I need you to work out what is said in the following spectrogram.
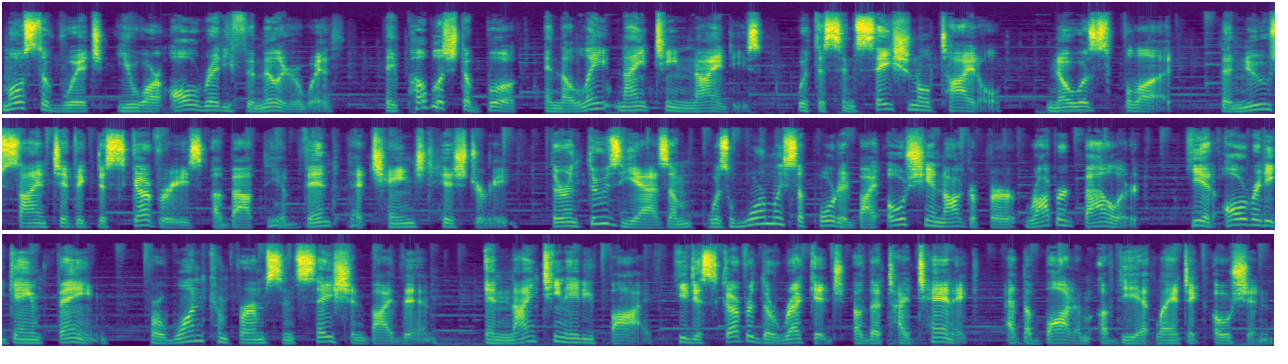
most of which you are already familiar with, they published a book in the late 1990s with the sensational title Noah's Flood The New Scientific Discoveries About the Event That Changed History. Their enthusiasm was warmly supported by oceanographer Robert Ballard. He had already gained fame for one confirmed sensation by then in 1985, he discovered the wreckage of the Titanic at the bottom of the Atlantic Ocean.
